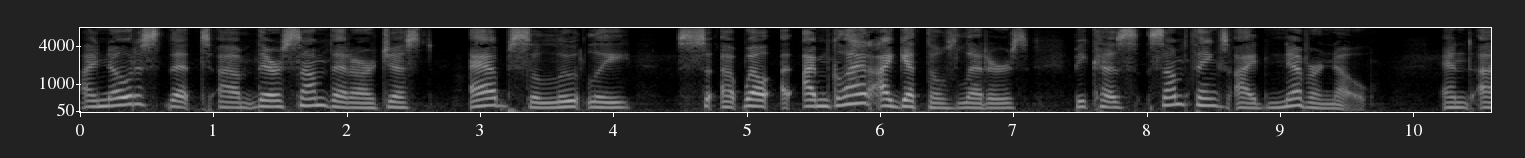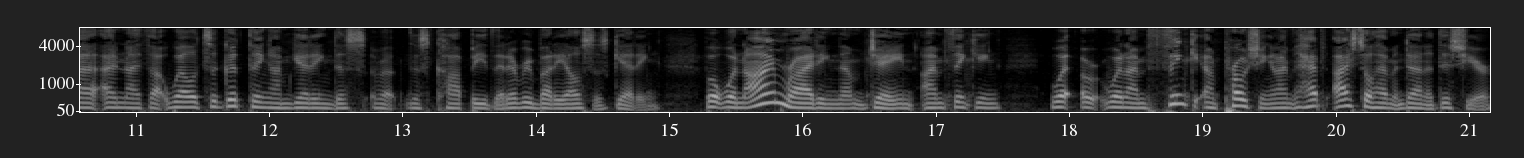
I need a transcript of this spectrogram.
I noticed that um, there are some that are just absolutely uh, well. I'm glad I get those letters because some things I'd never know, and uh, and I thought, well, it's a good thing I'm getting this uh, this copy that everybody else is getting. But when I'm writing them, Jayne, I'm thinking. What, or when I'm thinking, approaching, and I'm have, I still haven't done it this year,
